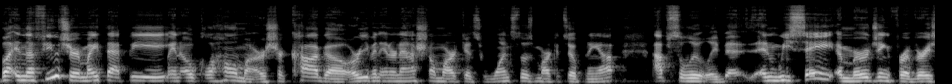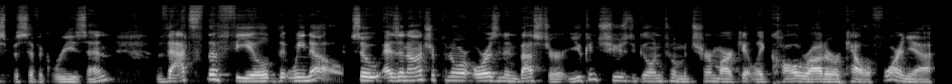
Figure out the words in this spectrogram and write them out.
But in the future, might that be in Oklahoma or Chicago or even international markets once those markets opening up? Absolutely. And we say emerging for a very specific reason. That's the field that we know. So, as an entrepreneur or as an investor, you can choose to go into a mature market like Colorado or California.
